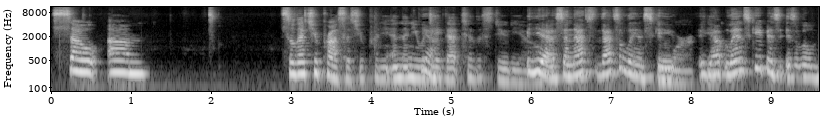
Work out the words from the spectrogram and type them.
So, um, so that's your process. You're pretty, and then you would Yeah. take that to the studio. Yes, and that's that's a landscape. Work. Yeah. Yep, landscape is is a little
